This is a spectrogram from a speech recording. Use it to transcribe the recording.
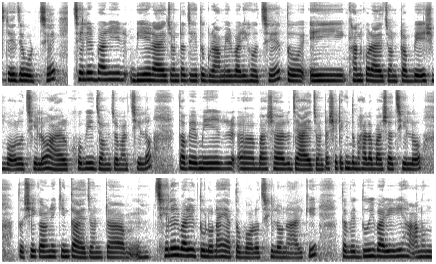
স্টেজে উঠছে। ছেলের বাড়ির বিয়ের আয়োজনটা যেহেতু গ্রামের বাড়ি হচ্ছে, তো এইখানকার আয়োজনটা বেশ বড় ছিল আর খুবই জমজমাট ছিল। তবে মেয়ের বাসার যে আয়োজনটা সেটা কিন্তু ভাড়া বাসা ছিল, তো সেই কারণে কিন্তু আয়োজনটা ছেলের বাড়ির তুলনায় এত বড় ছিল না আর কি। তবে দুই বাড়িরই আনন্দ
